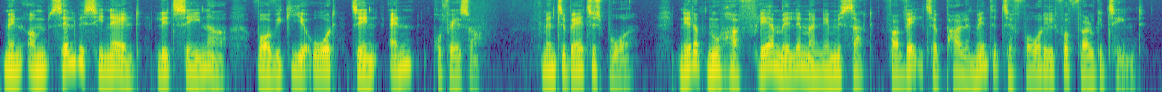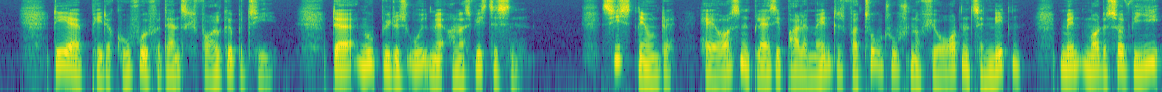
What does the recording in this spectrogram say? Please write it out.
Men om selve signalet lidt senere, hvor vi giver ordet til en anden professor. Men tilbage til sporet. Netop nu har flere medlemmer nemlig sagt farvel til parlamentet til fordel for Folketinget. Det er Peter Kofod fra Dansk Folkeparti, der nu byttes ud med Anders Vistesen. Sidstnævnte havde også en plads i parlamentet fra 2014 til 19, men måtte så vige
